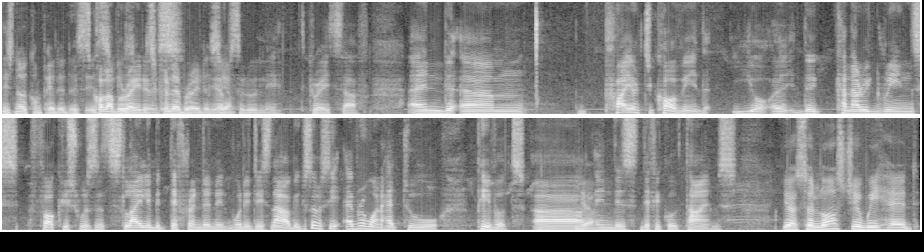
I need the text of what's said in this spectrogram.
there's no competitors. It's, it's collaborators. It's, collaborators. Yeah, yeah. Absolutely, great stuff. And um, prior to COVID, your, uh, the Canary Greens focus was a slightly bit different than it, what it is now because obviously everyone had to pivot uh, yeah. in these difficult times. Yeah, so last year we had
